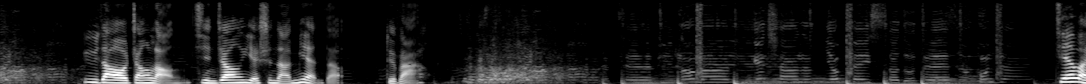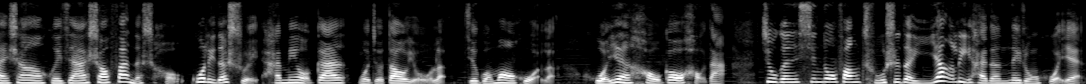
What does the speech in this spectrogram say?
遇到蟑螂紧张也是难免的，对吧？今天晚上回家烧饭的时候，锅里的水还没有干，我就倒油了，结果冒火了，火焰好高好大，就跟新东方厨师的一样厉害的那种火焰。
